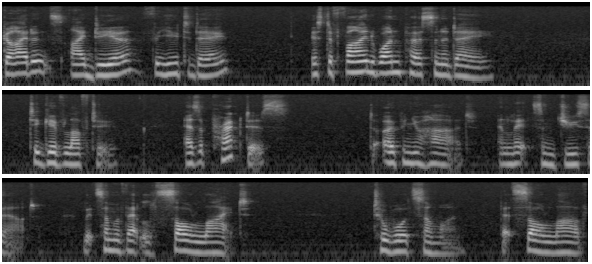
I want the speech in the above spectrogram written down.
guidance idea for you today is to find one person a day to give love to, as a practice to open your heart and let some juice out, let some of that soul light towards someone, that soul love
